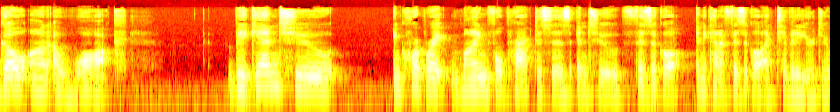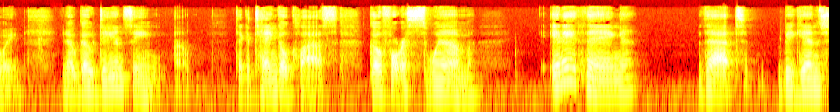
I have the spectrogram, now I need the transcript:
go on a walk, begin to incorporate mindful practices into physical any kind of physical activity you're doing. You know go dancing um, take a tango class go for a swim. Anything that begins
